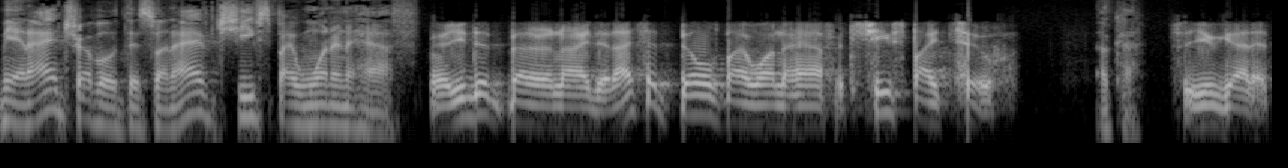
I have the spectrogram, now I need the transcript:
man, I had trouble with this one. I have Chiefs by one and a half. Yeah, you did better than I did. I said Bills by one and a half. It's Chiefs by two. Okay. So you get it.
